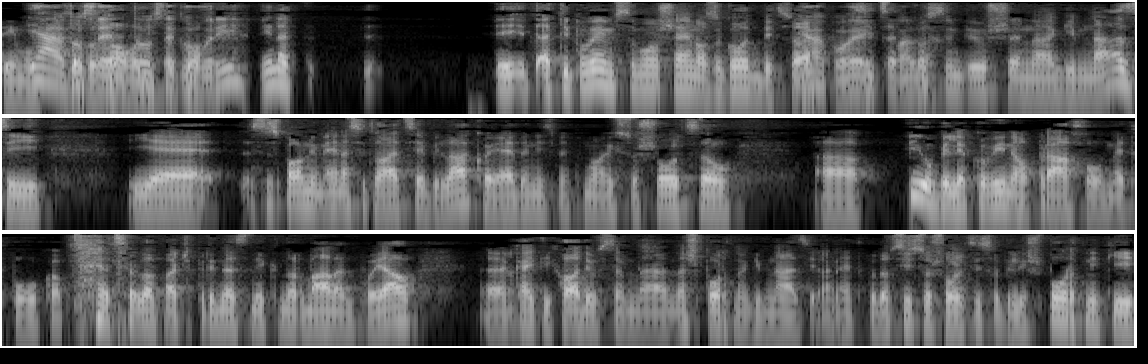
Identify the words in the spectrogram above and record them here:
temu. Ja, to se, to se govori. Na, e, a ti povem samo še eno zgodbico. Ja, povej, Sicer, ko sem bil še na gimnaziji, je, se spomnim, ena situacija je bila, ko je eden izmed mojih sošolcev uh, pil beljakovine v prahu med poukom. to je bilo pač pri nas nek normalen pojav. Uh, kaj ti hodil sem na, na športno gimnazijo, ne? tako da vsi sošolci so bili športniki,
